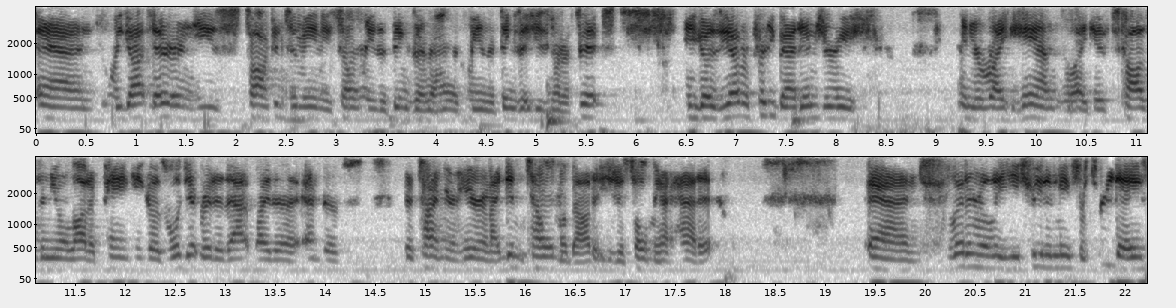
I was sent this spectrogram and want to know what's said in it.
And we got there, and he's talking to me, and he's telling me the things that are wrong with me and the things that he's going to fix. He goes, "You have a pretty bad injury in your right hand, like it's causing you a lot of pain." He goes, "We'll get rid of that by the end of the time you're here." And I didn't tell him about it. He just told me I had it. And literally, he treated me for three days,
